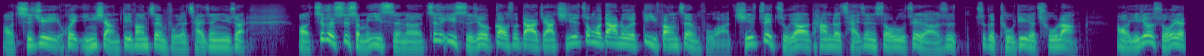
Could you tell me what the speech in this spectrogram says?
哦，持续会影响地方政府的财政预算。哦，这个是什么意思呢？这个意思就告诉大家，其实中国大陆的地方政府啊，其实最主要他们的财政收入，最主要是这个土地的出让，哦，也就是所谓的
